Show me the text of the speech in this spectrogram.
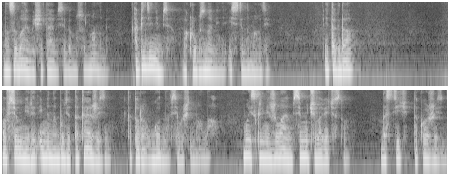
называем и считаем себя мусульманами, объединимся вокруг знамени истины Махди. И тогда во всем мире именно будет такая жизнь, которая угодна Всевышнему Аллаху. Мы искренне желаем всему человечеству достичь такой жизни.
